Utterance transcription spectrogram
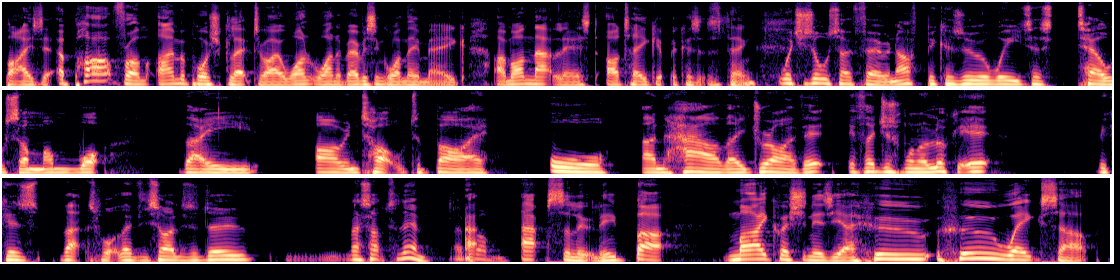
buys it. Apart from I'm a Porsche collector, I want one of every single one they make. I'm on that list. I'll take it because it's a thing. Which is also fair enough because who are we to tell someone what they are entitled to buy or and how they drive it? If they just want to look at it because that's what they've decided to do, that's up to them. No problem. Absolutely. But my question is, yeah, who who wakes up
